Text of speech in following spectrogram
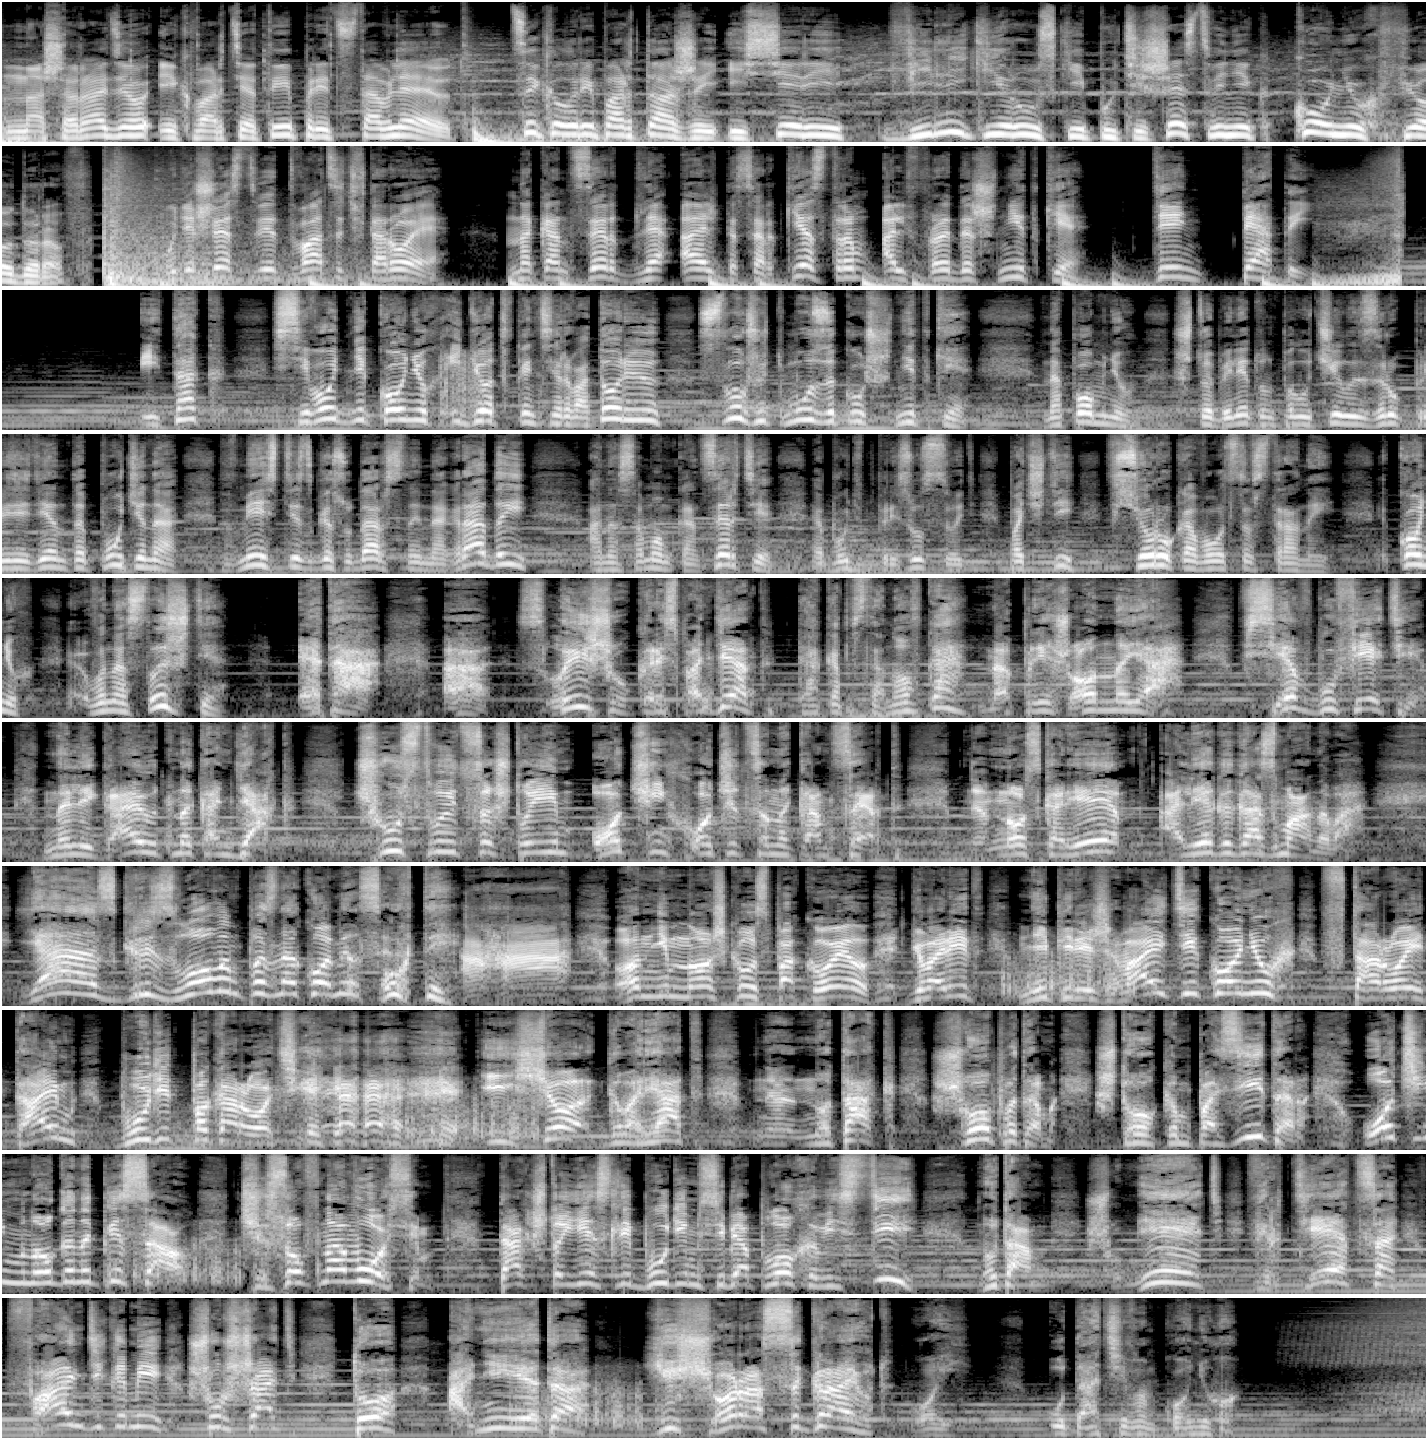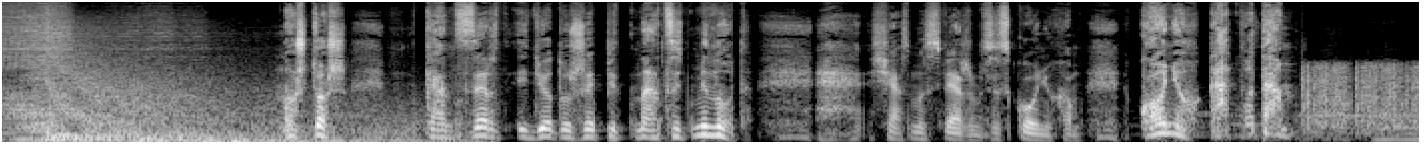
Наше радио и «Квартеты» представляют цикл репортажей из серии «Великий русский путешественник Конюх Федоров». Путешествие 22 на концерт для альта с оркестром Альфреда Шнитке. День пятый. Итак, сегодня конюх идет в консерваторию слушать музыку Шнитке. Напомню, что билет он получил из рук президента Путина вместе с государственной наградой, а на самом концерте будет присутствовать почти все руководство страны. Конюх, вы нас слышите? Это, а, слышу, корреспондент Как обстановка? Напряженная Все в буфете, налегают на коньяк. Чувствуется, что им очень хочется на концерт. Но скорее Олега Газманова. Я с Грызловым познакомился. Ух ты! Ага, он немножко успокоил. Говорит, не переживайте, конюх Второй тайм будет покороче И еще говорят, но так, шепотом Что композитор очень много написал Часов на восемь. Так что если будем себя плохо вести, ну там, шуметь, вертеться, фантиками шуршать, то они это еще раз сыграют. Ой, удачи вам, конюх. Ну что ж, концерт идет уже 15 минут. Сейчас мы свяжемся с конюхом. Конюх, как вы там?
